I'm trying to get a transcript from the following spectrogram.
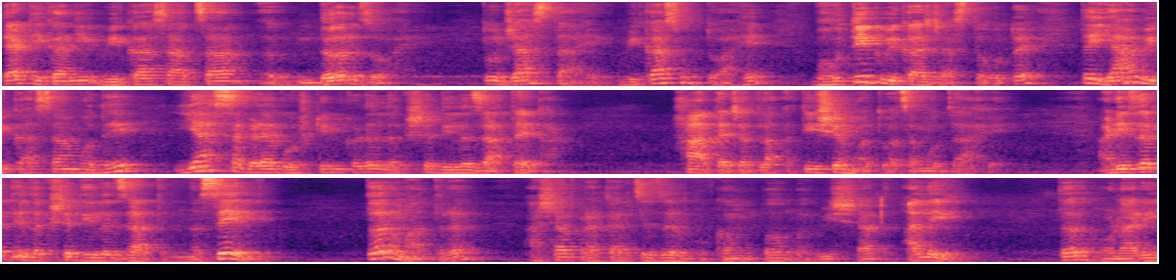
त्या ठिकाणी विकासाचा दर जो आहे तो जास्त आहे विकास होतो आहे भौतिक विकास जास्त होतोय. तर या विकासामध्ये या सगळ्या गोष्टींकडे लक्ष दिलं जात आहे का? हा त्याच्यातला अतिशय महत्त्वाचा मुद्दा आहे. आणि जर ते लक्ष दिलं जात नसेल तर मात्र अशा प्रकारचे जर भूकंप भविष्यात आले तर होणारी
